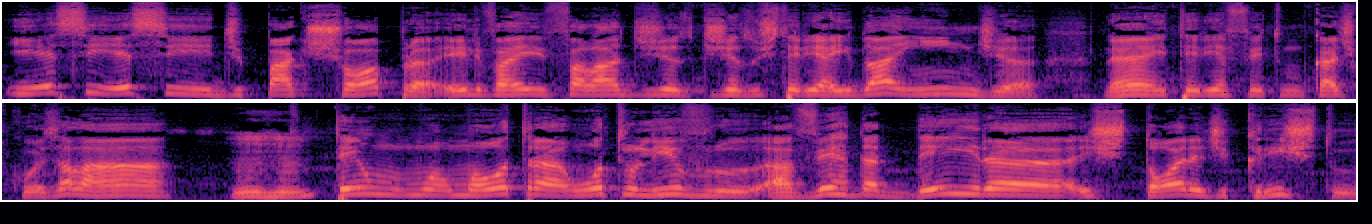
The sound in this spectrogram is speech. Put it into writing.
E esse esse Deepak Chopra, ele vai falar de que Jesus teria ido à Índia, né, e teria feito um bocado de coisa lá, Uhum. Tem uma, uma, outra, um outro livro, A Verdadeira História de Cristo.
